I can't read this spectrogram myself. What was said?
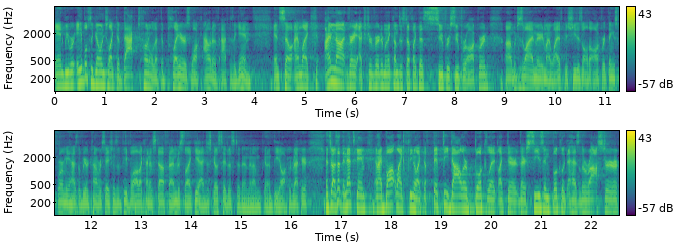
and we were able to go into like the back tunnel that the players walk out of after the game. And so I'm like, I'm not very extroverted when it comes to stuff like this, super, super awkward, um, which is why I married my wife because she does all the awkward things for me, has the weird conversations with people, all that kind of stuff. And I'm just like, yeah, just go say this to them and I'm going to be awkward back here. And so I was at the Nets game and I bought like, you know, like the $50 booklet, like their, their season booklet that has the roster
